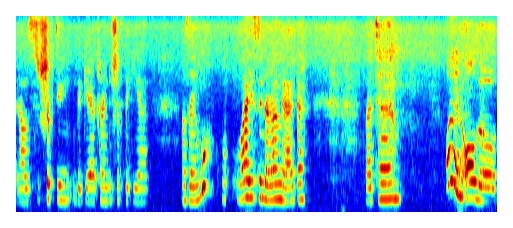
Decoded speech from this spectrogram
and I was shifting the gear, trying to shift the gear, I was like, "Whoa, wh- why is it But um, All in all, though,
